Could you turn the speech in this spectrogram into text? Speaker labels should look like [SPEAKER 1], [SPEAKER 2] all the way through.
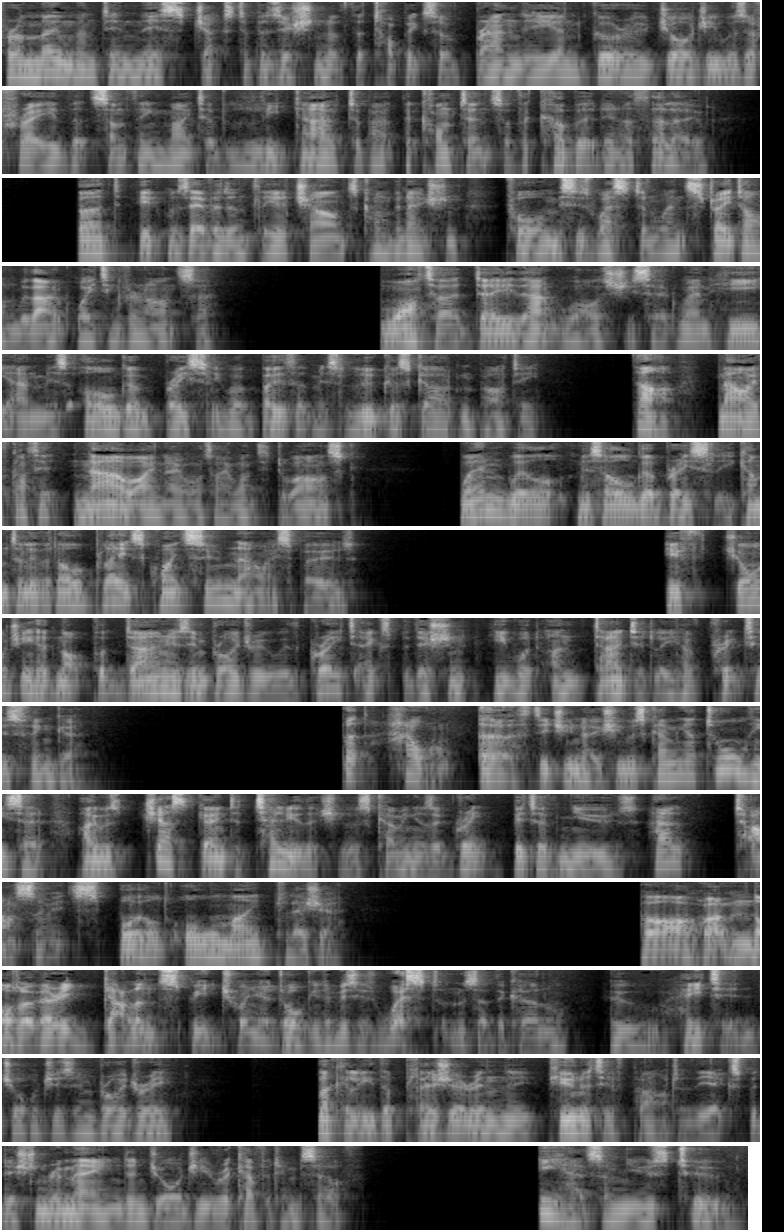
[SPEAKER 1] For a moment in this juxtaposition of the topics of brandy and Guru, Georgie was afraid that something might have leaked out about the contents of the cupboard in Othello, but it was evidently a chance combination, for Mrs Weston went straight on without waiting for an answer. "What a day that was," she said, "when he and Miss Olga Bracely were both at Miss Lucas' garden party. Ah, now I've got it; now I know what I wanted to ask. When will Miss Olga Bracely come to live at Old Place? Quite soon now, I suppose." If Georgie had not put down his embroidery with great expedition, he would undoubtedly have pricked his finger. "But how on earth did you know she was coming at all?" he said. "I was just going to tell you that she was coming as a great bit of news. How tarsome! It spoiled all my pleasure."
[SPEAKER 2] "Ah, not a very gallant speech when you're talking to Mrs Weston," said the Colonel who hated Georgie's embroidery. Luckily the pleasure in the punitive part of the expedition remained, and Georgie recovered himself. He had some news too.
